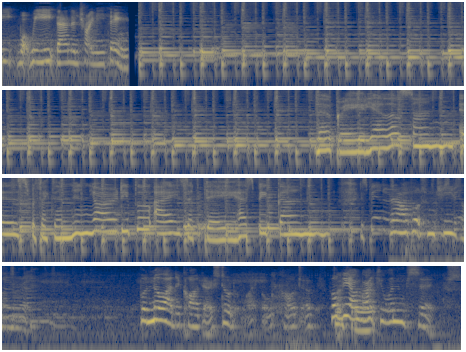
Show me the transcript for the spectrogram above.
eat what we eat then and try new things. The great yellow sun is reflecting in your deep blue eyes. The day has begun. Then I'll put some cheese on it. But no avocado. I still don't like avocado. Probably I'll like it when I'm six.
